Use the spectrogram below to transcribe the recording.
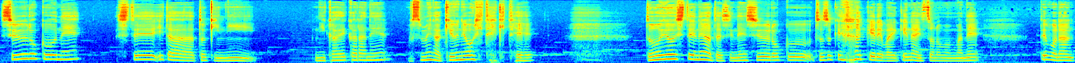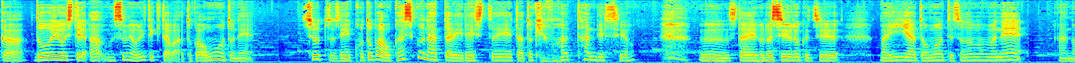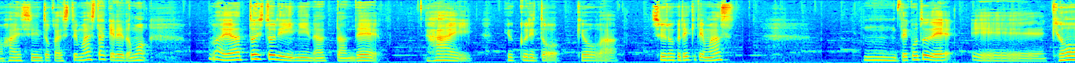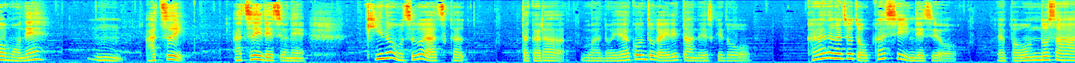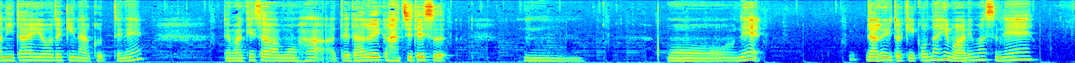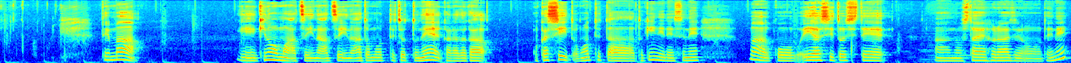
収録をねしていた時に2階からね娘が急に降りてきて動揺してね私ね収録続けなければいけないそのままね。でもなんか動揺してあ娘降りてきたわとか思うとねちょっとね言葉おかしくなったりねしてた時もあったんですよ。うん、スタイフの収録中。まあいいやと思ってそのままねあの配信とかしてましたけれどもまあやっと一人になったんではい。ゆっくりと今日は収録できてます。うんってことで、えー、今日もね、うん、暑い暑いですよね。昨日もすごい暑かったから、まあ、あのエアコンとか入れたんですけど体がちょっとおかしいんですよ。やっぱ温度差に対応できなくってね。で、まあ、今朝はもうはーってだるい感じです。うんもうねだるい時こんな日もありますね。でまあ、えー、昨日も暑いな暑いなと思ってちょっとね体がおかしいと思ってた時にですねまあこう癒しとしてあのスタイフラジオでね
